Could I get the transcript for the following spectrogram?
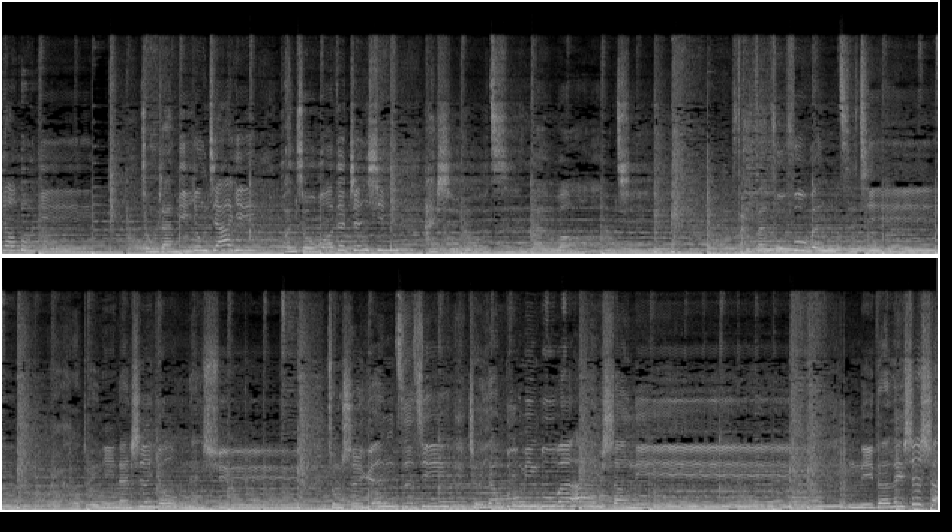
飘不定。纵然你用假意换走我的真心，还是如此难忘记。反反复复问自己，我对你难舍又难续？总是怨自己这样不明不白爱上你。你的泪是伤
